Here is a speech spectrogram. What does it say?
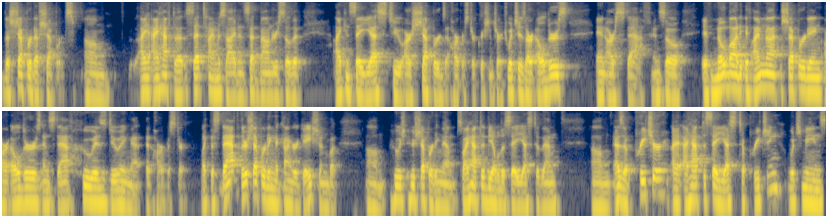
the shepherd of shepherds. Um, I, I have to set time aside and set boundaries so that I can say yes to our shepherds at Harvester Christian Church, which is our elders and our staff. And so if nobody, if I'm not shepherding our elders and staff, who is doing that at Harvester? Like the staff, they're shepherding the congregation, but um, who's who's shepherding them? So I have to be able to say yes to them. Um, as a preacher, I, I, have to say yes to preaching, which means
